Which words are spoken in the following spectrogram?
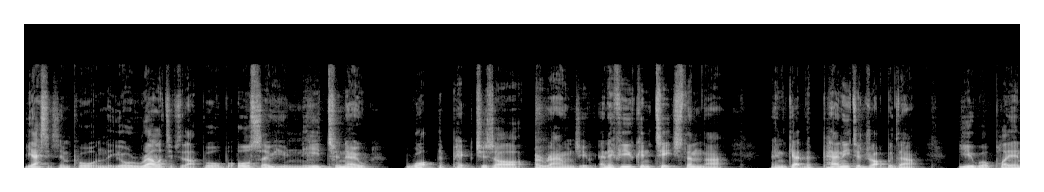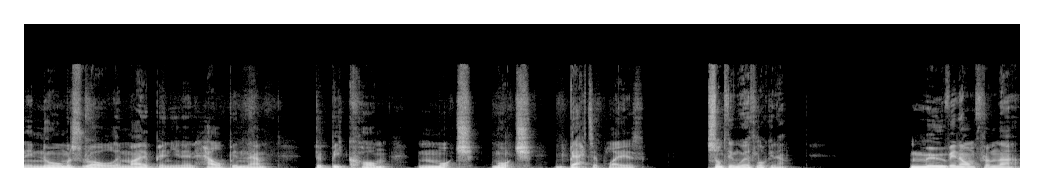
yes, it's important that you're relative to that ball, but also you need to know what the pictures are around you. And if you can teach them that and get the penny to drop with that, you will play an enormous role, in my opinion, in helping them to become much, much better players. Something worth looking at. Moving on from that,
